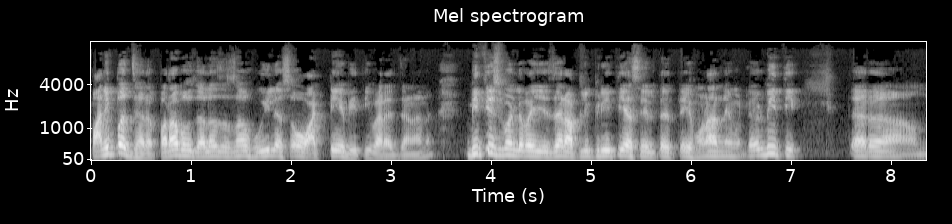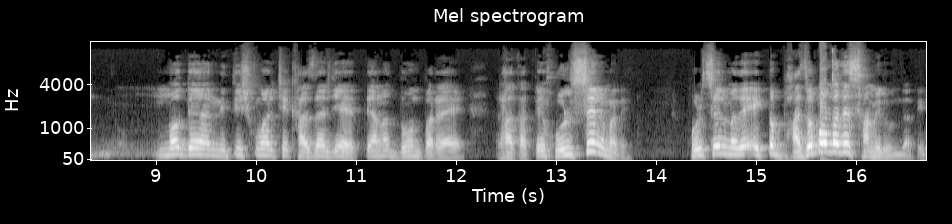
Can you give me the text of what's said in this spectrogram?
पानिपत झालं पराभव झाला जसा होईल असं वाटते भीती बऱ्याच जणांना. भीतीच म्हटलं पाहिजे जर आपली प्रीती असेल तर ते होणार नाही म्हटल्यावर भीती. तर मग नितीश कुमारचे खासदार जे आहेत त्यांना दोन पर्याय राहतात. ते होलसेलमध्ये होलसेलमध्ये एक तर भाजपमध्येच सामील होऊन जातील.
